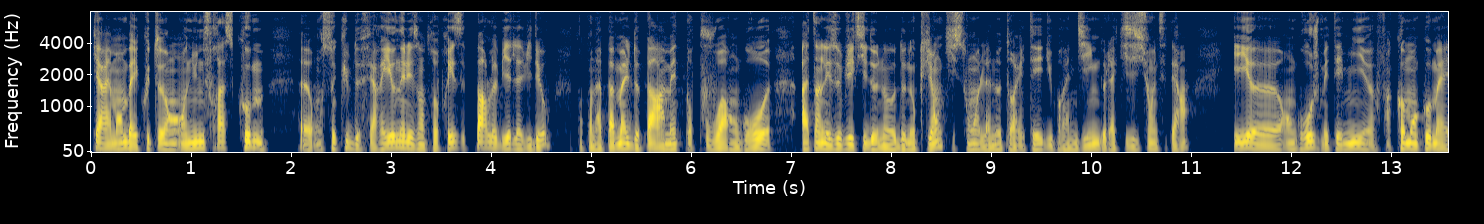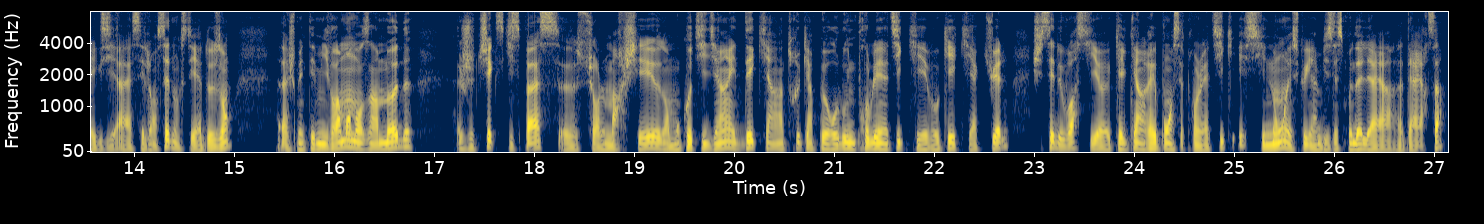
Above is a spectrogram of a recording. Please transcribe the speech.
Carrément, bah écoute, en, une phrase comme euh, on s'occupe de faire rayonner les entreprises par le biais de la vidéo. Donc on a pas mal de paramètres pour pouvoir en gros atteindre les objectifs de nos, de nos clients qui sont la notoriété, du branding, de l'acquisition, etc. Et euh, en gros, je m'étais mis, euh, enfin comme Com a, a s'est lancé, donc c'était il y a deux ans, je m'étais mis vraiment dans un mode, je check ce qui se passe sur le marché, dans mon quotidien, et dès qu'il y a un truc un peu relou, une problématique qui est évoquée, qui est actuelle, j'essaie de voir si quelqu'un répond à cette problématique, et sinon, est-ce qu'il y a un business model derrière, derrière ça?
